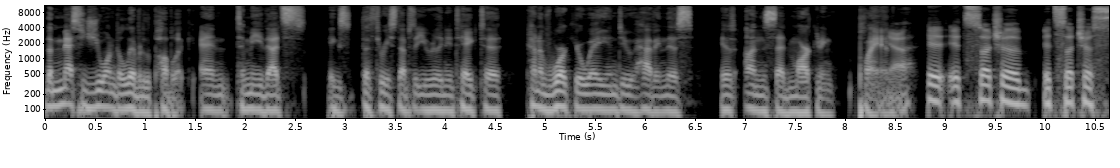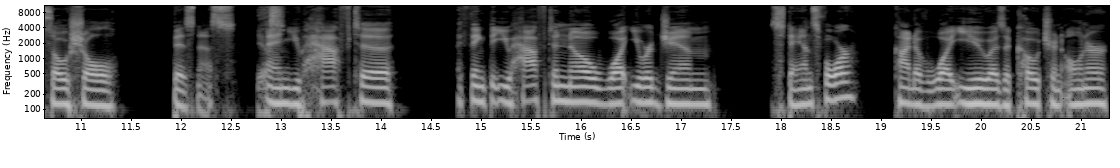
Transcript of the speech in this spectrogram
the message you want to deliver to the public. And to me, that's ex- the three steps that you really need to take to kind of work your way into having this, this unsaid marketing plan. yeah it, it's such a it's such a social business Yes. and you have to i think that you have to know what your gym stands for, kind of what you as a coach and owner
